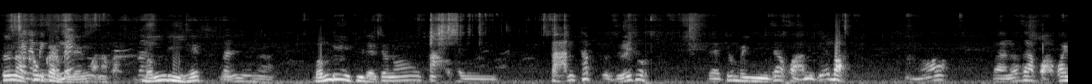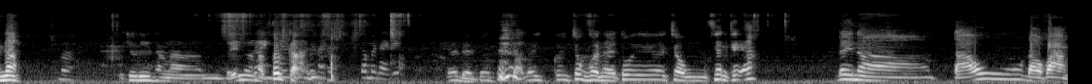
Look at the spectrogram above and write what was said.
tức là Hay là không mình cần phải đến ngọn nào cả Vâng. bấm đi hết Vâng. Là bấm đi thì để cho nó tạo thành tán thấp ở dưới thôi để cho mình ra quả mình dễ bọc nó và nó ra quả quanh năm Vâng. Cho nên rằng là đấy là Đây, tất cả là này. Này đi. đây để cho tất cả đây trong vườn này tôi trồng xen kẽ đây là táo đào vàng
